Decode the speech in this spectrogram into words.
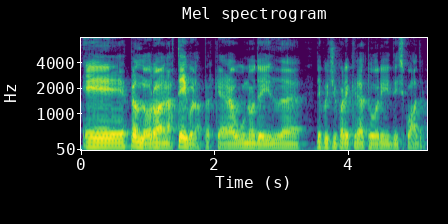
e per loro è una tegola, perché era uno del, dei principali creatori di squadra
